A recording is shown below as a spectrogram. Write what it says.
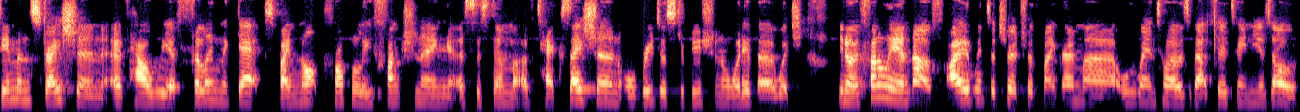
demonstration of how we are filling the gaps by not properly functioning a system of taxation or redistribution or whatever. Which, you know, funnily enough, I went to church with my grandma all the way until I was about 13 years old,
